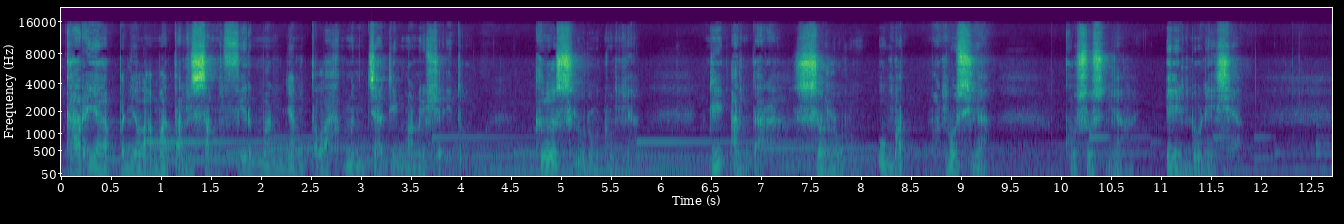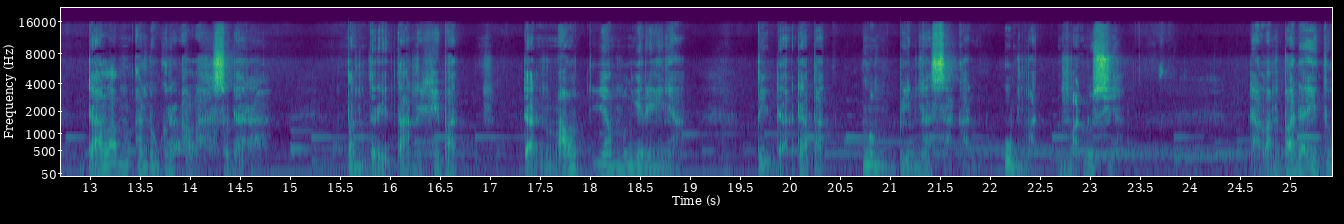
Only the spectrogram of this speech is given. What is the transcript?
karya penyelamatan Sang Firman yang telah menjadi manusia itu ke seluruh dunia di antara seluruh umat manusia, khususnya Indonesia. Dalam anugerah Allah, saudara, penderitaan hebat dan maut yang mengiringinya tidak dapat membinasakan umat manusia. Dalam pada itu,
